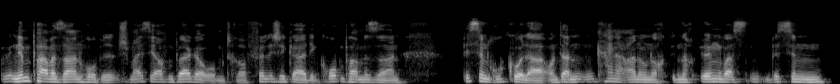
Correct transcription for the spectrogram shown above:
Nimm Parmesanhobel, schmeiß sie auf den Burger oben drauf, völlig egal, den groben Parmesan. bisschen Rucola und dann, keine Ahnung, noch, noch irgendwas, ein bisschen,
